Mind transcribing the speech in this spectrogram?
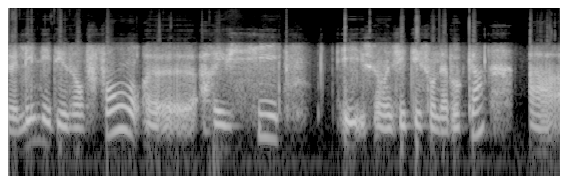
euh, l'aîné des enfants a réussi et j'étais son avocat, à,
